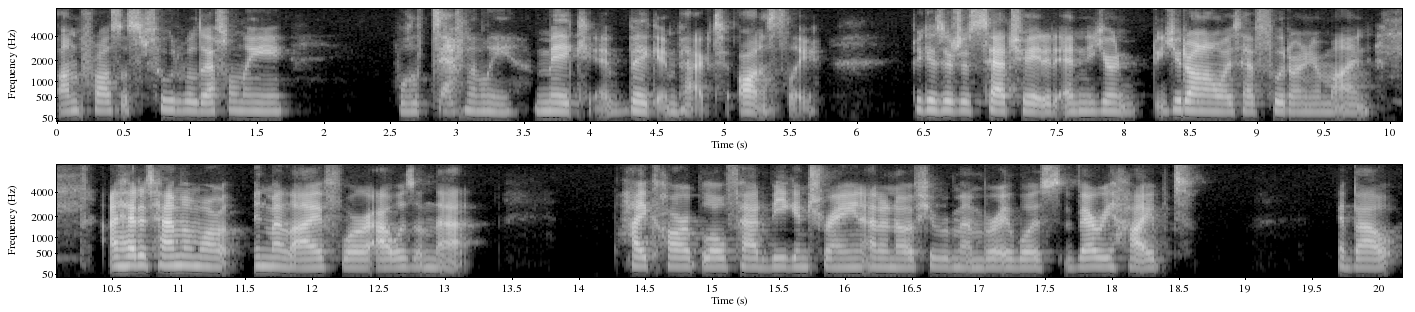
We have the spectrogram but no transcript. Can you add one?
unprocessed food will definitely will definitely make a big impact honestly because you're just saturated and you're you don't always have food on your mind i had a time in my, in my life where i was on that high carb, low fat vegan train. I don't know if you remember, it was very hyped about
